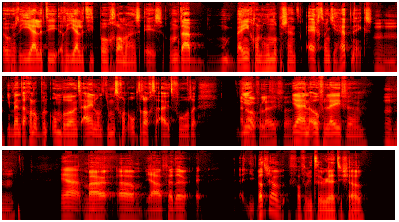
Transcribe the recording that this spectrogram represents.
reality, reality programma's is. Want daar ben je gewoon 100% echt, want je hebt niks. Mhm. Je bent daar gewoon op een onbewoond eiland. Je moet gewoon opdrachten uitvoeren. En Je- overleven. Ja, en overleven. Mhm. Ja, Maar ehm, ja, verder. eh, Wat is jouw favoriete reality show?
